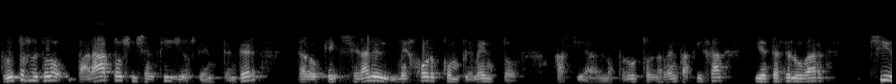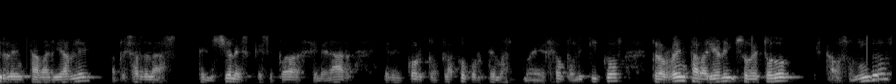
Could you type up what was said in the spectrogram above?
productos sobre todo baratos y sencillos de entender, dado que serán el mejor complemento hacia los productos de renta fija y en tercer lugar, sí renta variable, a pesar de las tensiones que se puedan generar en el corto plazo por temas eh, geopolíticos, pero renta variable y sobre todo Estados Unidos,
